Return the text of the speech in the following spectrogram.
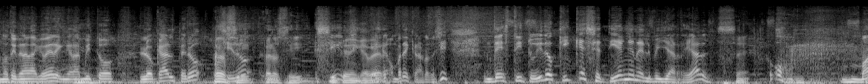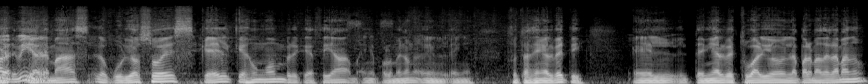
no tiene nada que ver en el ámbito local, pero... Pero ha sido, sí, pero sí, sí, tiene que ver. Hombre, claro que sí. Destituido Quique Setién en el Villarreal. Sí. Oh, madre y, mía. Y además, lo curioso es que él, que es un hombre que hacía, en, por lo menos en, en en el Betis, él tenía el vestuario en la palma de la mano,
